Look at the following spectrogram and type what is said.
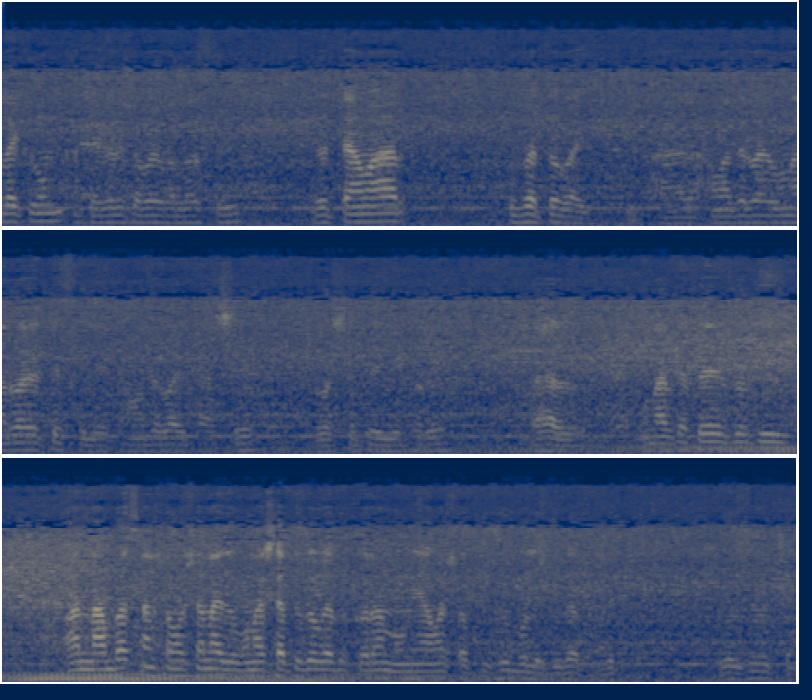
আলাইকুম। আশা করি সবাই ভালো আছি। হচ্ছে আমার ফুফাতো ভাই। আর আমাদের বাড়ি ওনার বাড়িতে সিলেট আমাদের বাড়িতে আসে সবার সাথে ইয়ে করে। আর ওনার কাছে যদি আমার নাম্বার চান সমস্যা নাই। ওনার সাথে যোগাযোগ করেন উনি আমার সব কিছু বলে দিবে আপনাদের বলতে হচ্ছেন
